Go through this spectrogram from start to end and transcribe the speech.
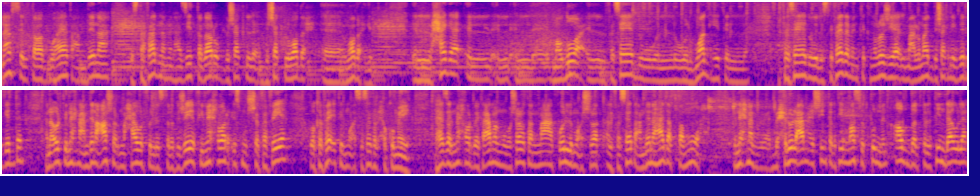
نفس التوجهات عندنا استفدنا من هذه التجارب بشكل بشكل واضح آه، واضح جدا. الحاجة ال- ال- ال- الموضوع الفساد ومواجهة الفساد والاستفادة من تكنولوجيا المعلومات بشكل كبير جدا. أنا قلت إن إحنا عندنا عشر محاور في الاستراتيجية. في محور اسمه الشفافية وكفاءة المؤسسات الحكومية. هذا المحور بيتعامل مباشرة مع كل مؤشرات الفساد. عندنا هدف طموح إن إحنا بحلول عام 2030 مصر تكون من أفضل 30 دولة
